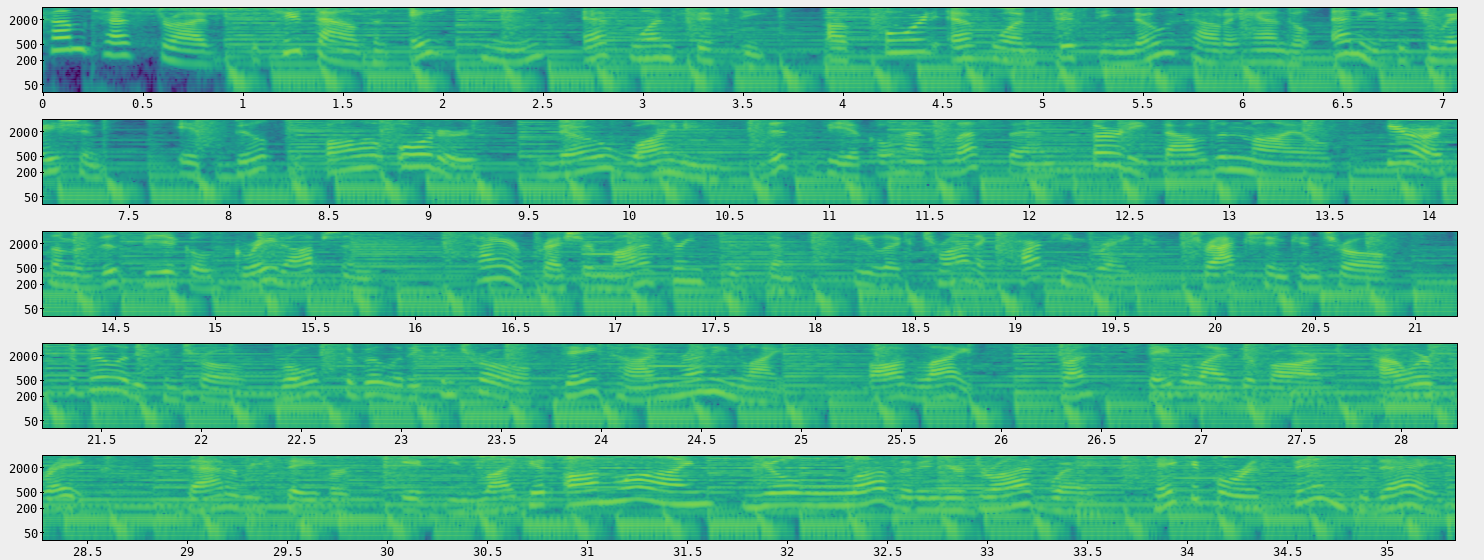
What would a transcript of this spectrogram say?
Come test drive the 2018 F-150. A Ford F-150 knows how to handle any situation. It's built to follow orders, no whining. This vehicle has less than 30,000 miles. Here are some of this vehicle's great options. Tire pressure monitoring system, electronic parking brake, traction control, stability control, roll stability control, daytime running lights, fog lights, front stabilizer bar, power brakes, battery saver. If you like it online, you'll love it in your driveway. Take it for a spin today.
